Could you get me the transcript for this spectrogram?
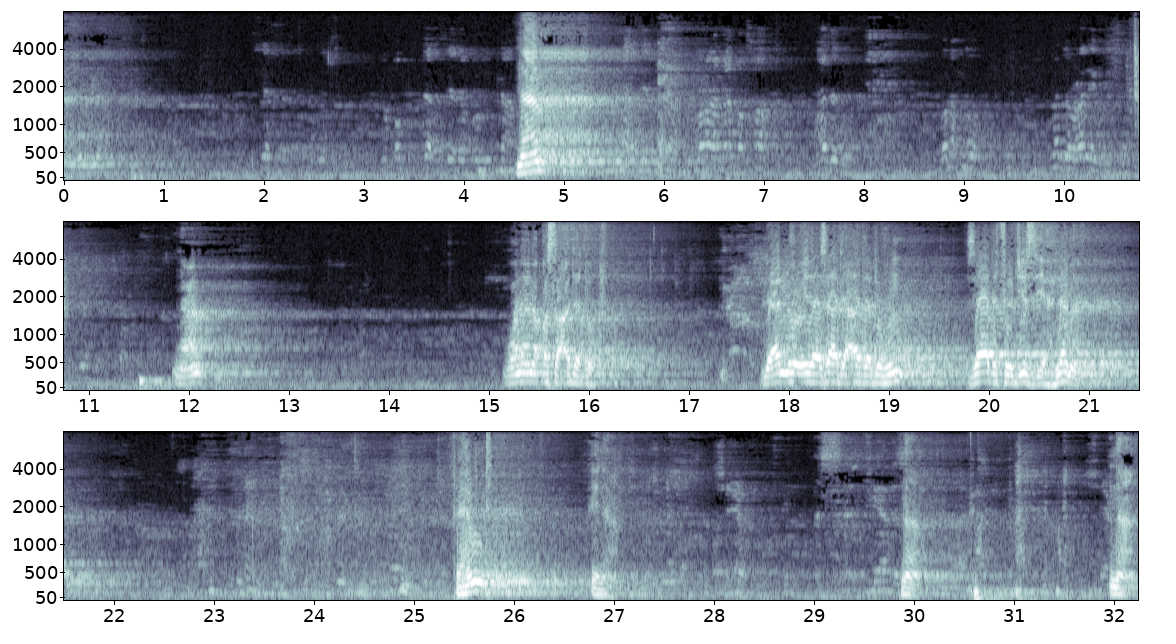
نعم. نعم. ولا نقص عددك. لأنه إذا زاد عددهم زادت الجزية لنا. فهمت؟ اي نعم. نعم. نعم.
